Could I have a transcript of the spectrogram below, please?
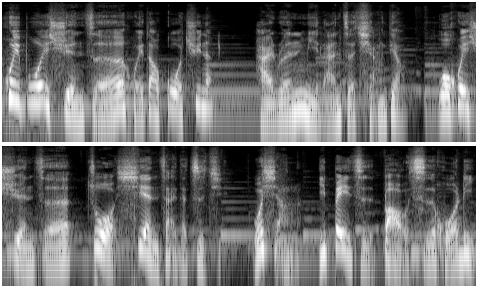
会不会选择回到过去呢？海伦·米兰则强调，我会选择做现在的自己。我想一辈子保持活力，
